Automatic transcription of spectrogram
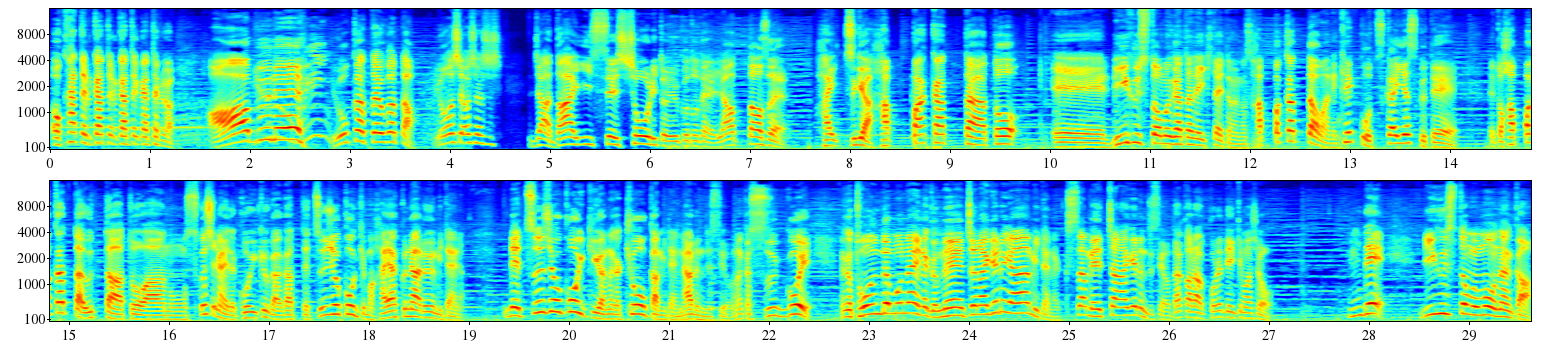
お勝ってる勝ってる勝ってる勝ってる。あぶねえ。よかったよかった。よしよしよし。じゃあ第一戦勝利ということでやったぜはい次は葉っぱカッターとえー、リーフストーム型でいきたいと思います。葉っぱカッターはね結構使いやすくてえっと葉っぱカッター打った後はあの少しの間攻撃力が上がって通常攻撃も速くなるみたいな。で通常攻撃がなんか強化みたいになるんですよ。なんかすごいなんかとんでもないなんかめっちゃ投げるやんみたいな草めっちゃ投げるんですよ。だからこれでいきましょう。でリーフストームもなんか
